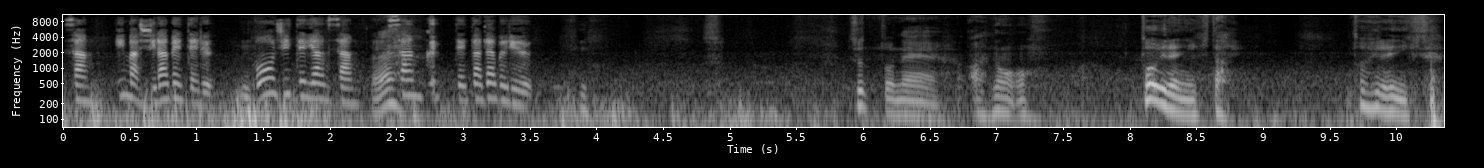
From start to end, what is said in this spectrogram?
さん、今調べてる。応じてやんさん、え？さん食ってた W。うちょっとねあのトイレに行きたい。トイレに行きたい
